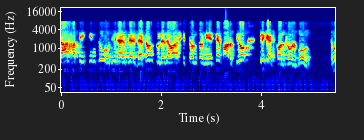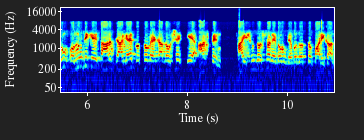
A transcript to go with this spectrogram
তার হাতেই কিন্তু অধিনায়কের ব্যাটন তুলে দেওয়ার সিদ্ধান্ত নিয়েছে ভারতীয় ক্রিকেট কন্ট্রোল বোর্ড। এবং অন্যদিকে তার জায়গায় প্রথম একাদশে কে আসবেন সাই সুদর্শন এবং দেবদত্ত পারিকাল,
